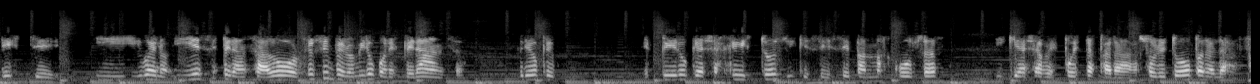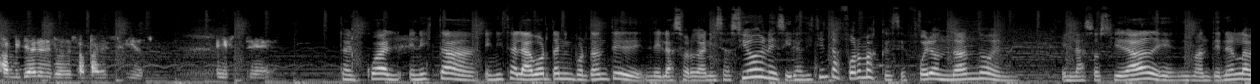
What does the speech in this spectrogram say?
este y bueno y es esperanzador. Yo siempre lo miro con esperanza. Creo que espero que haya gestos y que se sepan más cosas y que haya respuestas para, sobre todo para las familiares de los desaparecidos. Este, Tal cual, en esta, en esta labor tan importante de, las organizaciones y las distintas formas que se fueron dando en, en la sociedad de, mantener la,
